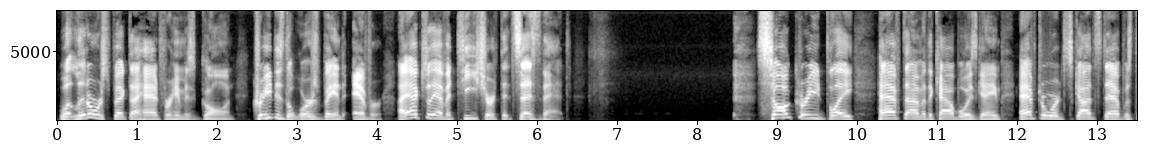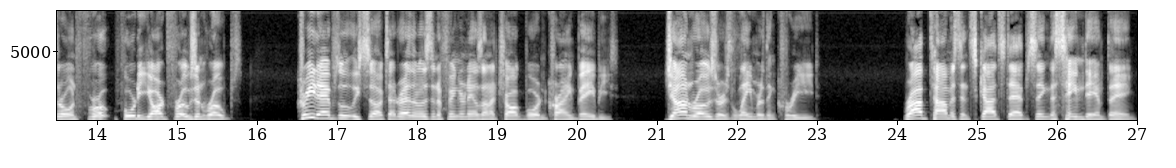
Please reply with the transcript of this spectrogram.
What little respect I had for him is gone. Creed is the worst band ever. I actually have a T-shirt that says that. Saw Creed play halftime of the Cowboys game. Afterwards, Scott Stapp was throwing 40-yard frozen ropes. Creed absolutely sucks. I'd rather listen to fingernails on a chalkboard and crying babies. John Roser is lamer than Creed. Rob Thomas and Scott Stapp sing the same damn thing.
